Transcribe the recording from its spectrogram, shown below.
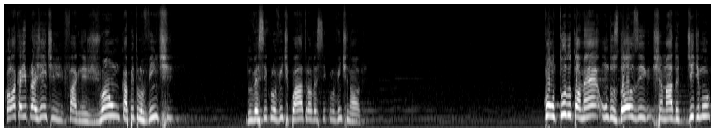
Coloca aí para a gente, Fagner, João capítulo 20, do versículo 24 ao versículo 29. Contudo, Tomé, um dos doze, chamado Dídimo,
